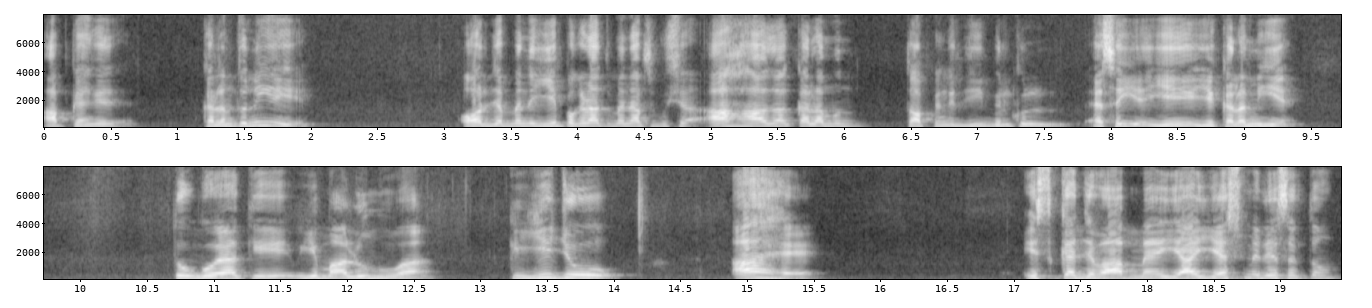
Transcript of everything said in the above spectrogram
आप कहेंगे, कलम तो नहीं है ये। और जब मैंने ये पकड़ा तो मैंने आपसे पूछा अहाजा कलम तो आप कहेंगे, जी, बिल्कुल ऐसा ही है, ये ये कलम ही है। तो गोया कि ये मालूम हुआ कि ये जो आ है, इसका जवाब मैं या यस में दे सकता हूँ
